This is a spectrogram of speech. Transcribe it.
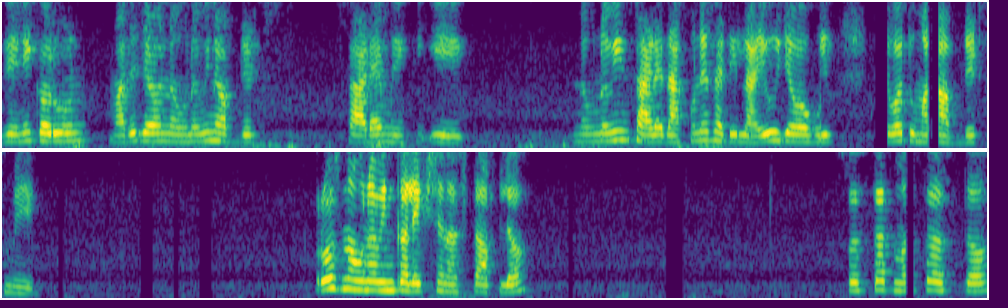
जेणेकरून माझ्या जेव्हा नवनवीन अपडेट्स साड्या मिळतील ये नवनवीन साड्या दाखवण्यासाठी लाईव्ह जेव्हा होईल तेव्हा तुम्हाला अपडेट्स मिळेल. रोज नवनवीन कलेक्शन असतं आपलं. स्वस्तात मस्त असतं.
